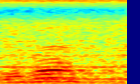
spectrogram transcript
Reverse.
